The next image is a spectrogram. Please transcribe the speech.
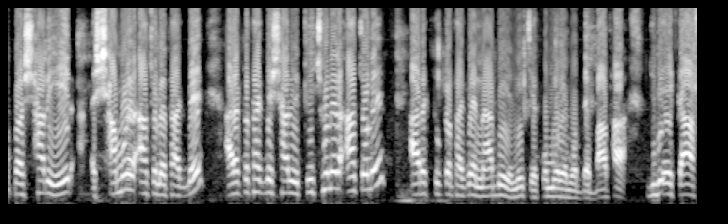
আপনার শাড়ির সামনের আঁচলে থাকবে, আরেকটা থাকবে শাড়ির পিছনের আঁচলে, আরেক টুকরা থাকবে নাভির নিচে, কোমরের মধ্যে বাঁধা। যদি এই কাজ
